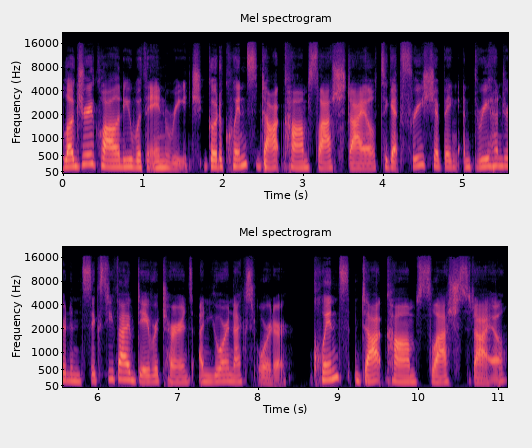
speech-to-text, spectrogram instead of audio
Luxury quality within reach. Go to quince.com slash style to get free shipping and 365 day returns on your next order. Quince.com slash style.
